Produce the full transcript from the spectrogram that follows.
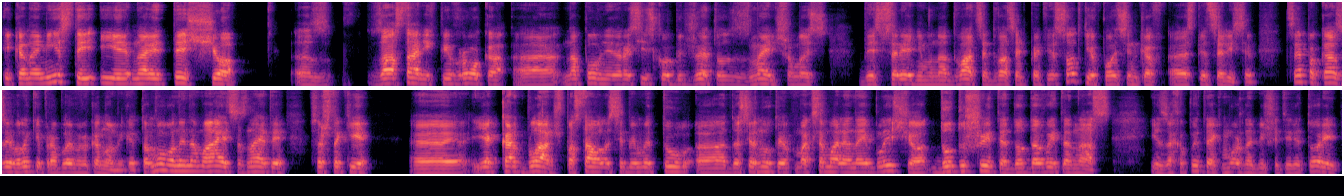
економісти і навіть те, що е, за останніх півроку е, наповнення російського бюджету зменшилось десь в середньому на 20-25% по оцінках е, спеціалістів, це показує великі проблеми в економіці. Тому вони намагаються, знаєте, все ж таки, е, як карт-бланш, поставили собі мету е, досягнути максимально найближчого, додушити, додавити нас і захопити як можна більше територій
